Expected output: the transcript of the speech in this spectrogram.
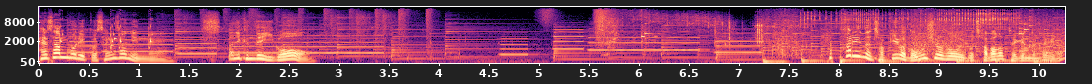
해산물 있고 생선이 있네. 아니 근데 이거 해파리는 잡기가 너무 쉬워서 이거 잡아가도 되겠는데 그냥?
